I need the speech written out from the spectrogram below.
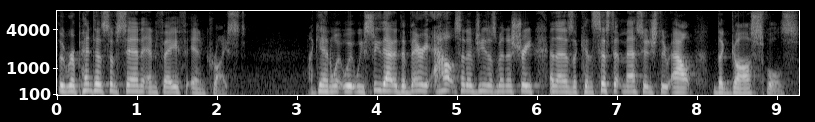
the repentance of sin and faith in Christ. Again, we, we see that at the very outset of Jesus' ministry, and that is a consistent message throughout the Gospels.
